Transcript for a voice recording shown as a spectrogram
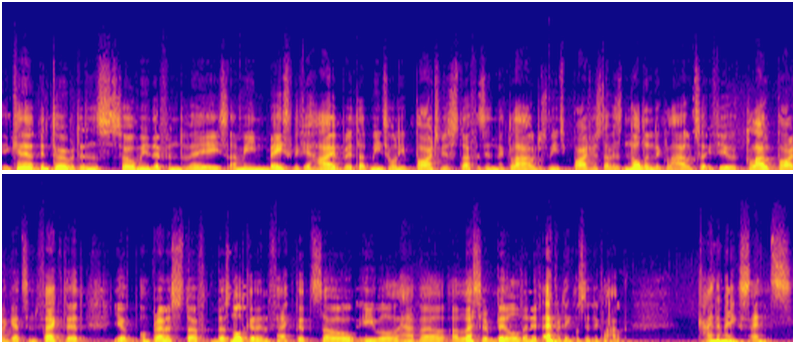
You can interpret it in so many different ways. I mean, basically, if you're hybrid, that means only part of your stuff is in the cloud, which means part of your stuff is not in the cloud. So if your cloud part gets infected, your on-premise stuff does not get infected. So you will have a, a lesser bill than if everything was in the cloud. Kind of makes sense.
